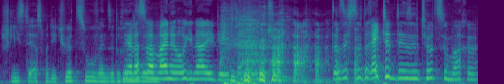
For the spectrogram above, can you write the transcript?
schließt ihr erstmal die Tür zu, wenn sie drin ja, das sind. war meine Originalidee. Ich dachte, dass ich so direkt hinter diese Tür zumache.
